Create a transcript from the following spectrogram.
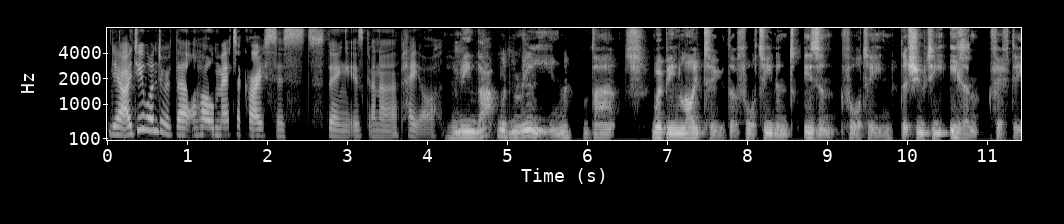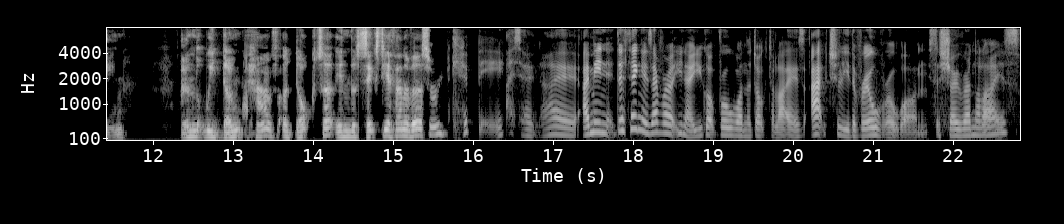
Yeah, I do wonder if that whole meta crisis thing is gonna pay off. I mean, that would mean that we're being lied to, that 14 and isn't 14, that Ncuti isn't 15, and that we don't have a doctor in the 60th anniversary. Could be. I don't know. I mean, the thing is, ever you know, you got rule one, the doctor lies. Actually, the real rule one is the showrunner lies.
